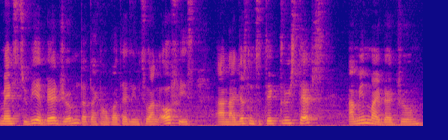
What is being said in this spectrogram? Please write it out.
meant to be a bedroom that I converted into an office and I just need to take three steps I'm in my bedroom.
